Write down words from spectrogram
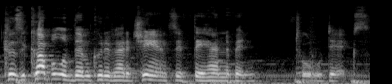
Because a couple of them could have had a chance if they hadn't have been total dicks.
